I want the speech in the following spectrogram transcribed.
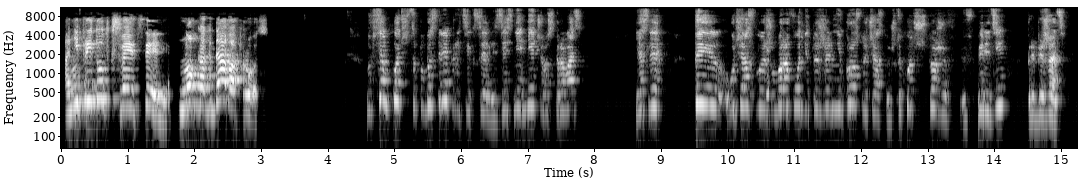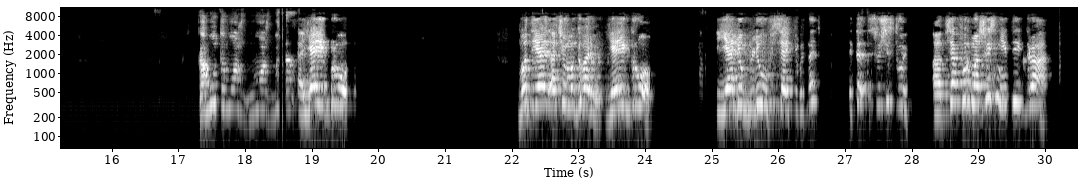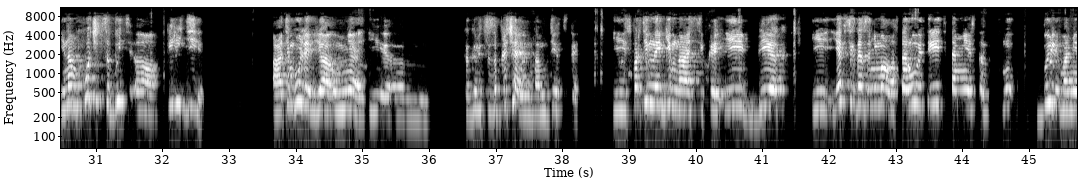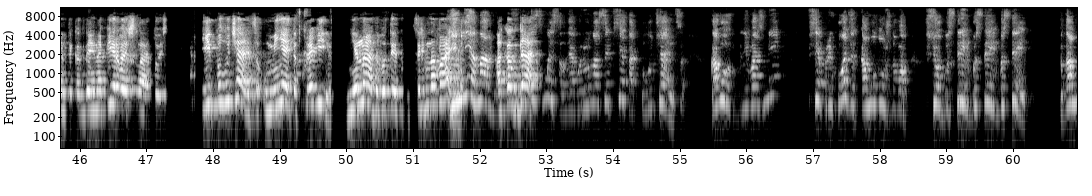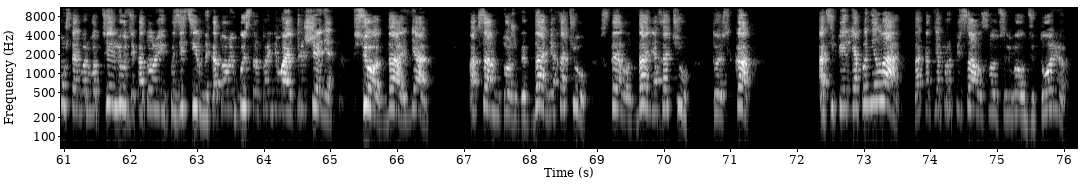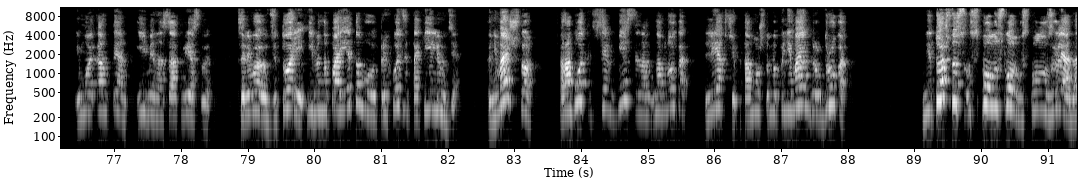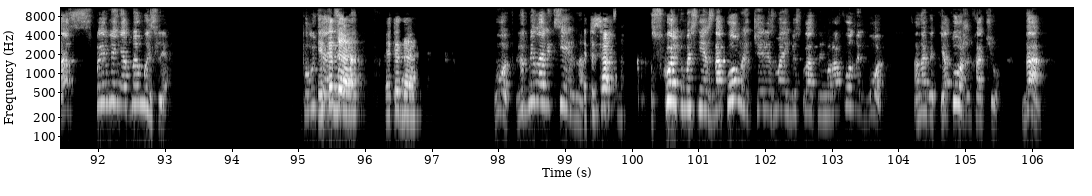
они придут к своей цели. Но когда вопрос? Ну, всем хочется побыстрее прийти к цели. Здесь не, нечего скрывать. Если ты участвуешь в марафоне, ты же не просто участвуешь, ты хочешь тоже впереди прибежать. Кому-то может, может быть... А я игру. Вот я о чем и говорю. Я игрок. Я люблю всякие, вы знаете, это существует. А, вся форма жизни – это игра. И нам хочется быть а, впереди. А тем более я, у меня и, эм, как говорится, за плечами там в детстве и спортивная гимнастика, и бег. И я всегда занимала второе, третье там место. Ну, были моменты, когда я на первое шла, то есть и получается, у меня это в крови. Мне надо вот это соревнование. И мне надо. А когда... Это смысл. Я говорю, у нас и все так получается. Кого не возьми, все приходят, кому нужно вот все быстрее, быстрее, быстрее. Потому что, я говорю, вот те люди, которые позитивные, которые быстро принимают решения, все, да, я Оксана тоже говорит, да, я хочу. Стелла, да, я хочу. То есть как? А теперь я поняла, так как я прописала свою целевую аудиторию, и мой контент именно соответствует целевой аудитории, именно поэтому приходят такие люди. Понимаешь, что работать всем вместе нам намного легче, потому что мы понимаем друг друга не то, что с полуслова, с полувзгляда, а с появления одной мысли. Получается, это да, это да. Вот, Людмила Алексеевна, Это... сколько мы с ней знакомы через мои бесплатные марафоны, год. Она говорит, я тоже хочу. Да,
